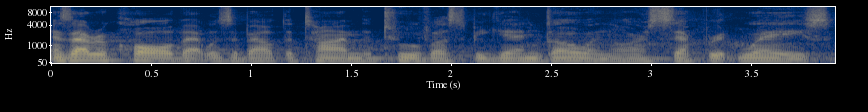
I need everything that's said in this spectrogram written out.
As I recall, that was about the time the two of us began going our separate ways.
